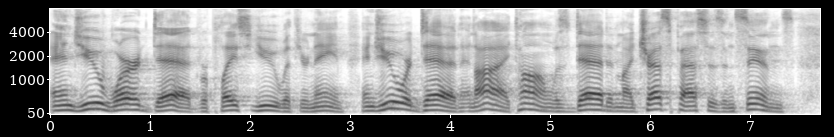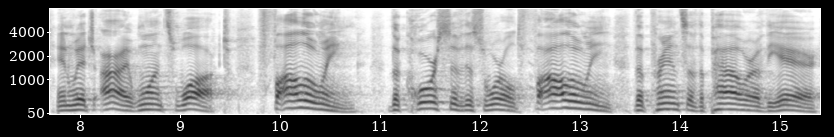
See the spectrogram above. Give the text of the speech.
And you were dead, replace you with your name. And you were dead, and I, Tom, was dead in my trespasses and sins, in which I once walked following the course of this world, following the prince of the power of the air,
